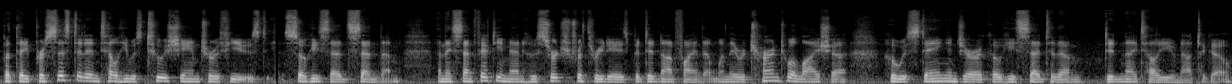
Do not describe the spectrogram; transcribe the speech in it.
But they persisted until he was too ashamed to refuse. So he said, Send them. And they sent fifty men who searched for three days but did not find them. When they returned to Elisha, who was staying in Jericho, he said to them, Didn't I tell you not to go?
